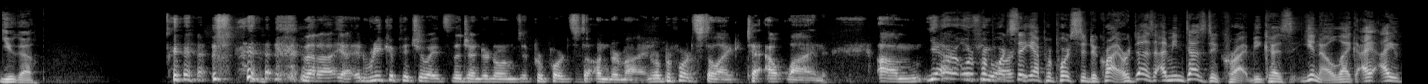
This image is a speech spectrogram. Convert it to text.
You go. that uh, yeah, it recapitulates the gender norms it purports to undermine or purports to like to outline. Um, yeah, or, or purports are, to yeah purports to decry or does I mean does decry because you know like I I,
